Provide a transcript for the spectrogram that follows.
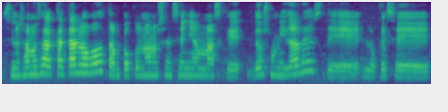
Si nos vamos al catálogo, tampoco no nos enseñan más que dos unidades de lo que es eh,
